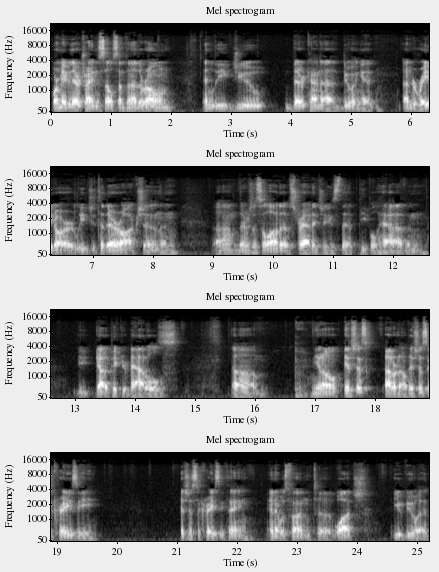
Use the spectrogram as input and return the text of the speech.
or maybe they're trying to sell something of their own and lead you. They're kind of doing it under radar, lead you to their auction, and um, there's just a lot of strategies that people have, and you got to pick your battles. Um, you know, it's just I don't know. It's just a crazy. It's just a crazy thing, and it was fun to watch you do it,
